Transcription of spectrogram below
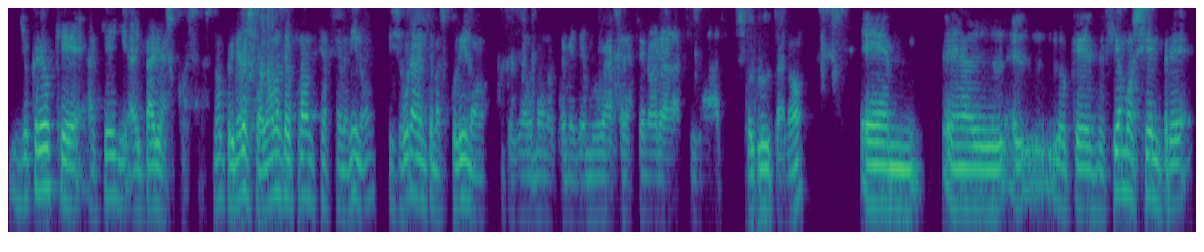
yo, creo que aquí hay, varias cosas. ¿no? Primero, si hablamos de Francia femenino y seguramente masculino, porque ya bueno, también muy buena generación ahora absoluta, ¿no? Em, lo que decíamos siempre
